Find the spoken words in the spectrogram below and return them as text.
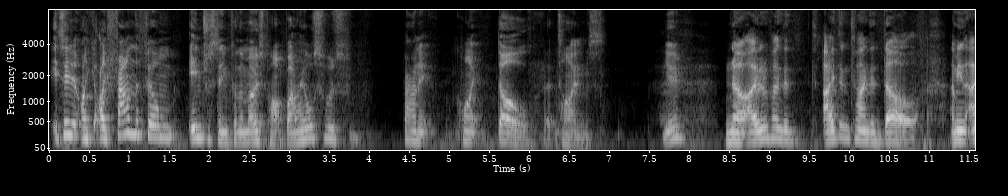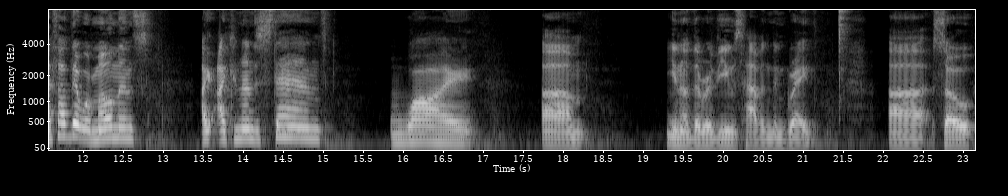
it's in, I, I found the film interesting for the most part, but I also was found it quite dull at times. You? No, I didn't find it. I didn't find it dull. I mean, I thought there were moments. I I can understand why, um, you know, the reviews haven't been great. Uh, so,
